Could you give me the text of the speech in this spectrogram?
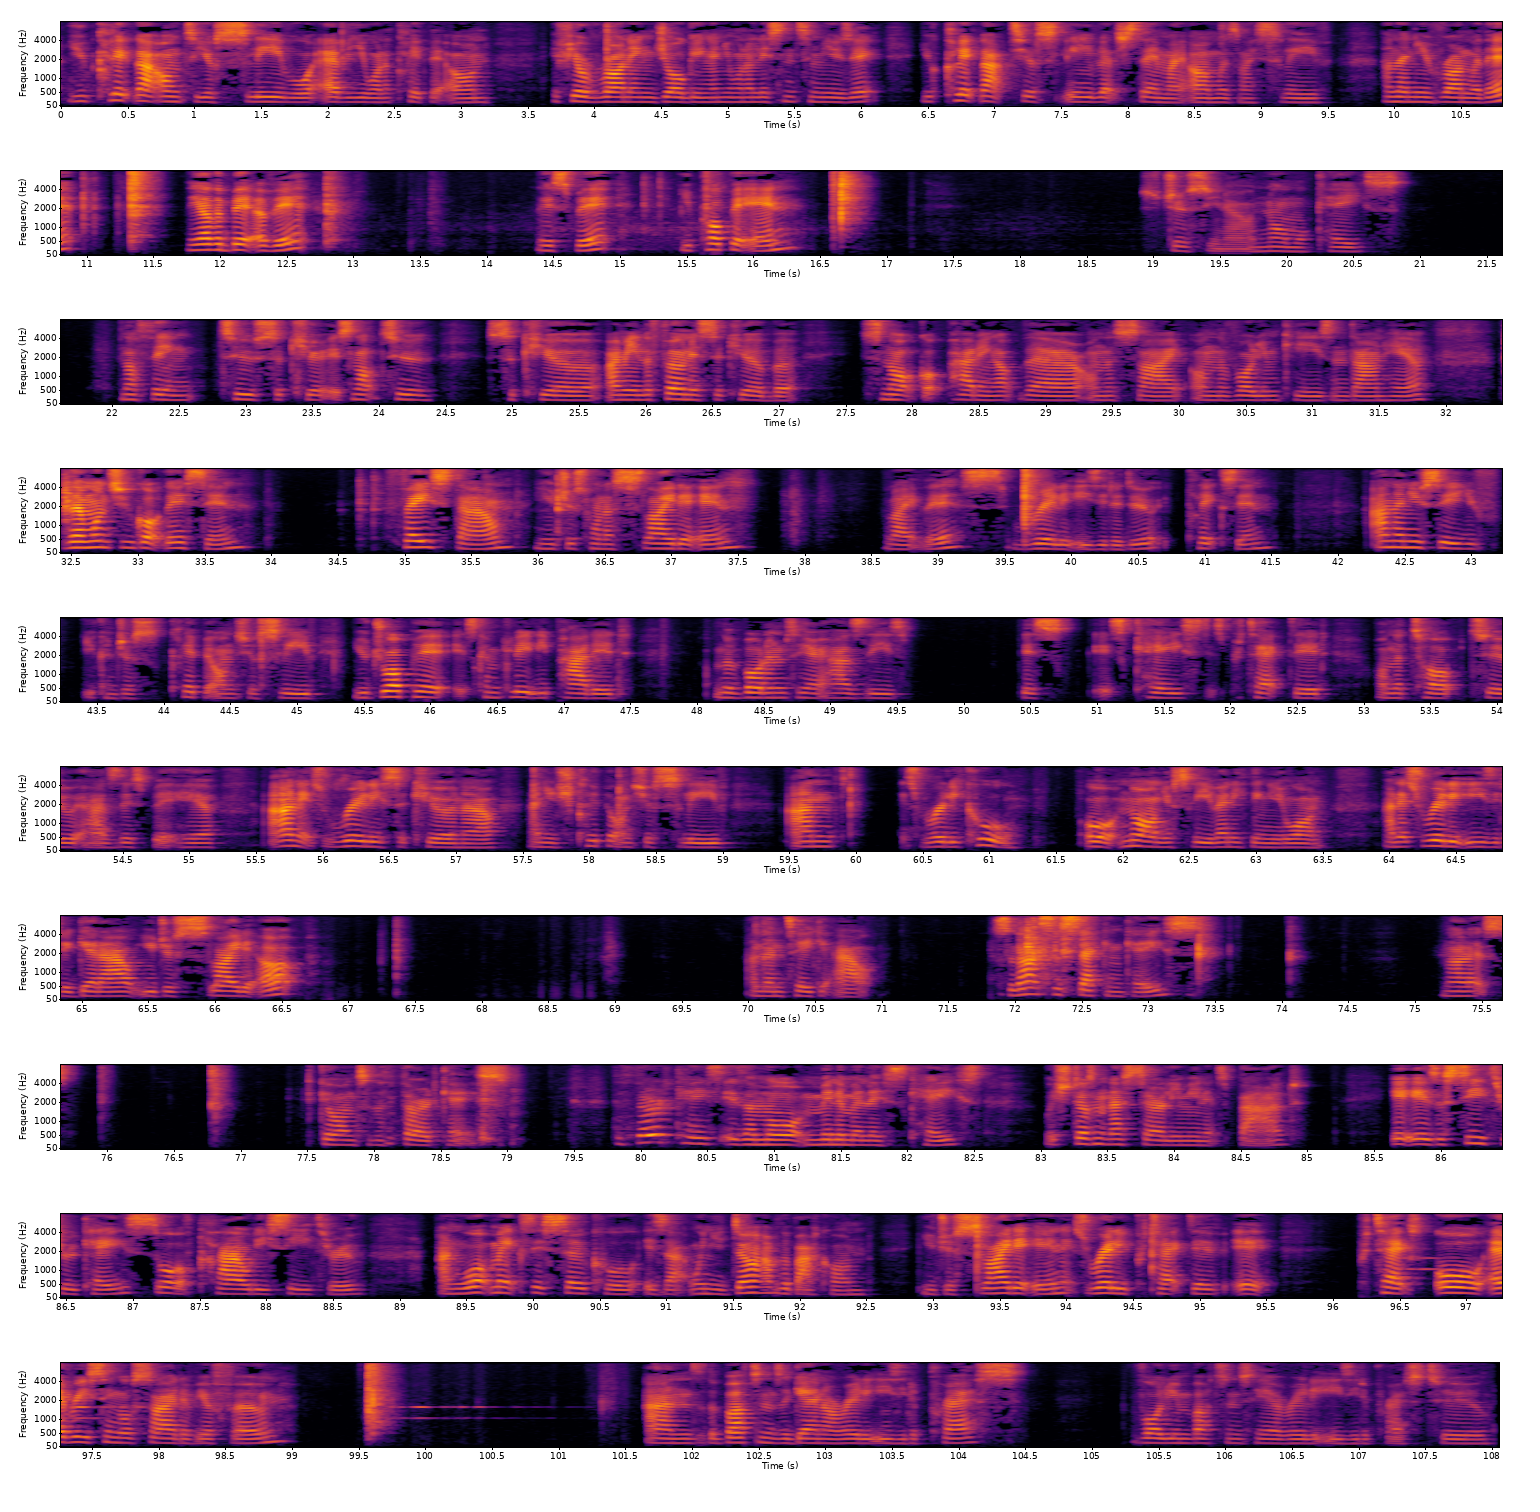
You clip that onto your sleeve or whatever you want to clip it on. If you're running, jogging, and you want to listen to music, you clip that to your sleeve. Let's say my arm was my sleeve. And then you run with it. The other bit of it, this bit, you pop it in. It's just, you know, a normal case. Nothing too secure. It's not too secure. I mean, the phone is secure, but it's not got padding up there on the side, on the volume keys and down here. But then once you've got this in, face down, you just want to slide it in like this. Really easy to do. It clicks in. And then you see you've you can just clip it onto your sleeve. You drop it, it's completely padded. On the bottoms here it has these this it's cased, it's protected on the top too it has this bit here. And it's really secure now and you just clip it onto your sleeve and it's really cool. Or not on your sleeve anything you want. And it's really easy to get out. You just slide it up and then take it out. So that's the second case. Now let's go on to the third case. The third case is a more minimalist case which doesn't necessarily mean it's bad. It is a see-through case, sort of cloudy see-through. And what makes this so cool is that when you don't have the back on, you just slide it in. It's really protective. It protects all, every single side of your phone. And the buttons again are really easy to press. Volume buttons here are really easy to press too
